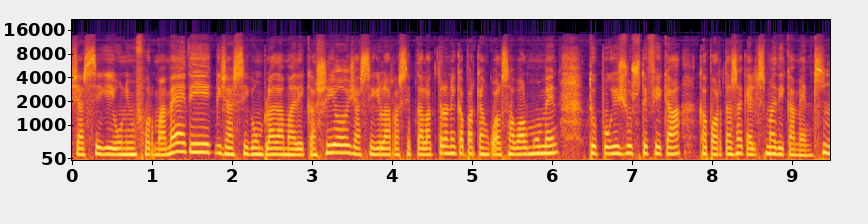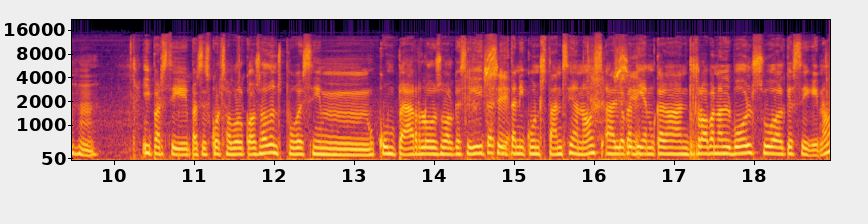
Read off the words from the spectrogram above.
ja sigui un informe mèdic, ja sigui un pla de medicació, ja sigui la recepta electrònica, perquè en qualsevol qualsevol moment tu puguis justificar que portes aquells medicaments. Mm -hmm i per si passés qualsevol cosa doncs poguéssim comprar-los o el que sigui sí. i tenir constància, no? Allò sí. que diem que ens roben el bols o el que sigui, no?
